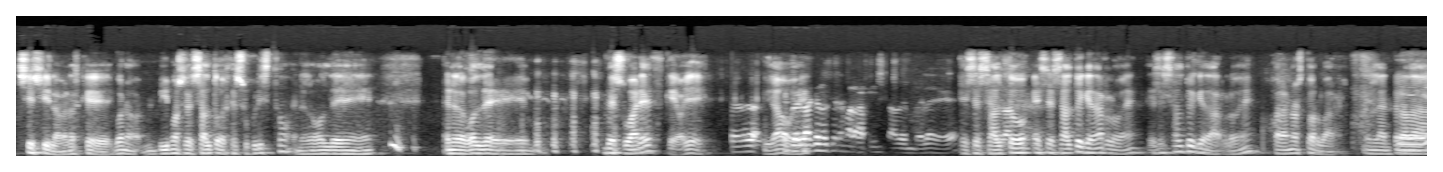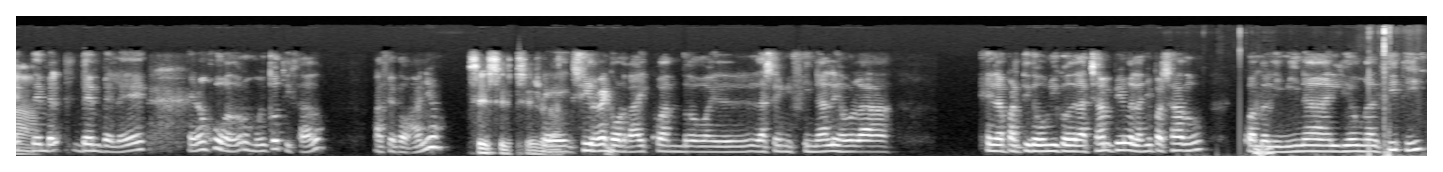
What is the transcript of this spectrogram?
Sí, sí, la verdad es que, bueno, vimos el salto de Jesucristo en el gol de en el gol de, de Suárez, que oye, cuidado, es verdad eh. que no tiene mala pinta Dembélé, ¿eh? Ese salto, ese salto hay que darlo, ¿eh? Ese salto hay que darlo, ¿eh? Para no estorbar en la entrada. Eh, Dembélé era un jugador muy cotizado hace dos años. Sí, sí, sí, es verdad. si recordáis cuando en las semifinales o la en el partido único de la Champions el año pasado, cuando elimina el Lyon al City,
